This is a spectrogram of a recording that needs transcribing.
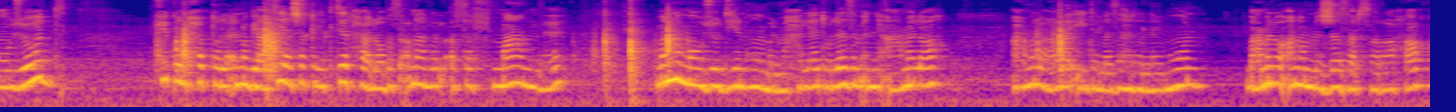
موجود. فيكم تحطوا لأنه بيعطيها شكل كتير حلو بس أنا للأسف ما عندي منهم موجودين هون بالمحلات ولازم إني أعملها اعمله على إيدي لزهر الليمون. بعمله أنا من الجزر صراحة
